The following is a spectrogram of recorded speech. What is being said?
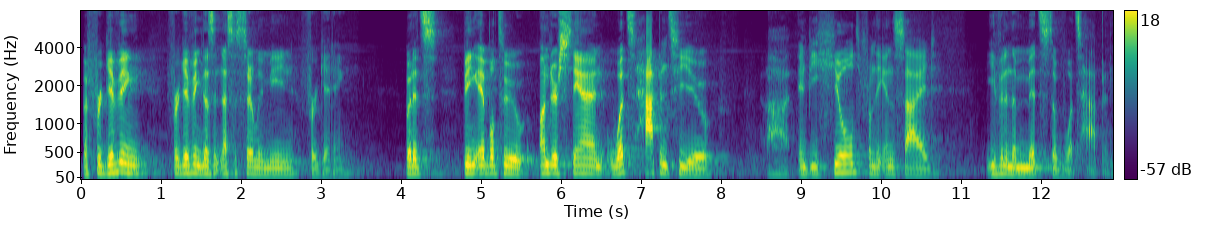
But forgiving, forgiving doesn't necessarily mean forgetting but it's being able to understand what's happened to you uh, and be healed from the inside, even in the midst of what's happened.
